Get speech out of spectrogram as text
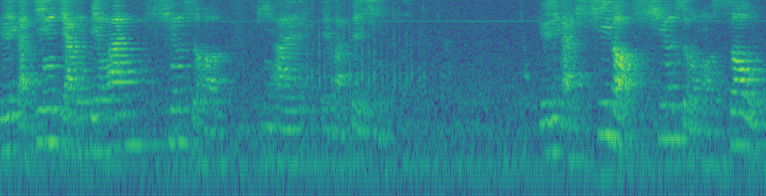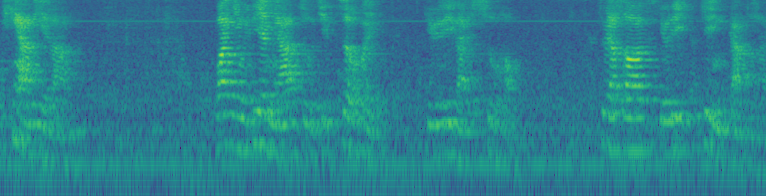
求你甲真正的平安享受互天爱的万百姓。就是甲喜乐享受，互所有疼你的人。我因为你的名组织做伙，求你来祝福。主要说，求你紧降来，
